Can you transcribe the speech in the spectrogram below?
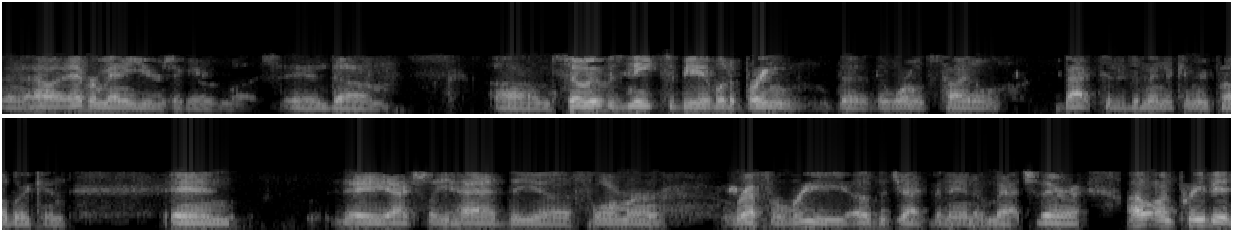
uh, however many years ago it was and um um so it was neat to be able to bring the the world's title back to the Dominican Republic and and they actually had the uh former referee of the Jack Veneno match there. I, on previous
